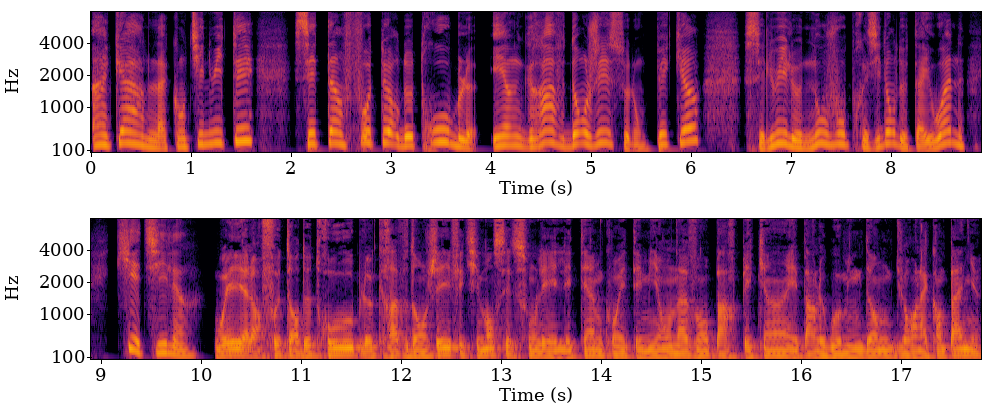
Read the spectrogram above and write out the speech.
incarne la continuité. C'est un fauteur de troubles et un grave danger selon Pékin. C'est lui le nouveau président de Taïwan. Qui est-il? Oui, alors fauteur de troubles, grave danger, effectivement, ce sont les, les termes qui ont été mis en avant par Pékin et par le Kuomintang durant la campagne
